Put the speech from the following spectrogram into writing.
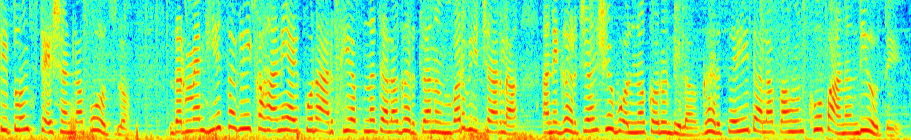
तिथून स्टेशनला पोहोचलो. दरम्यान ही सगळी कहाणी ऐकून आर पी एफनं त्याला घरचा नंबर विचारला आणि घरच्यांशी बोलणं करून दिलं. घरचेही त्याला पाहून खूप आनंदी होते.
